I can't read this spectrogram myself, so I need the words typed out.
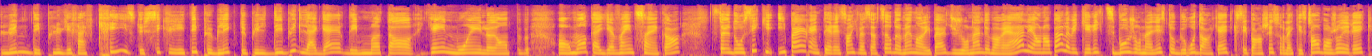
l'une des plus graves crises de sécurité publique depuis le début de la guerre des motards. Rien de moins là, on, peut, on remonte à il y a 25 ans. C'est un dossier qui est hyper intéressant qui va sortir demain dans les pages du Journal de Montréal et on en parle avec Éric Thibault, journaliste au bureau d'enquête qui s'est penché sur la question. Bonjour Éric.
